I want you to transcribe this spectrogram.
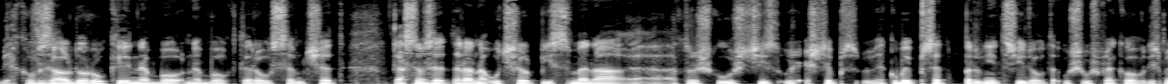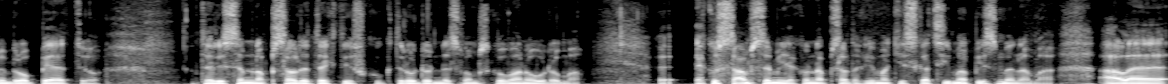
jako vzal do ruky, nebo, nebo kterou jsem čet. Já jsem se teda naučil písmena a trošku už číst, už ještě jakoby před první třídou, už, už jako, když mi bylo pět, jo. Tedy jsem napsal detektivku, kterou dodnes mám skovanou doma. E, jako sám jsem ji jako napsal takovýma tiskacíma písmenama, ale,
